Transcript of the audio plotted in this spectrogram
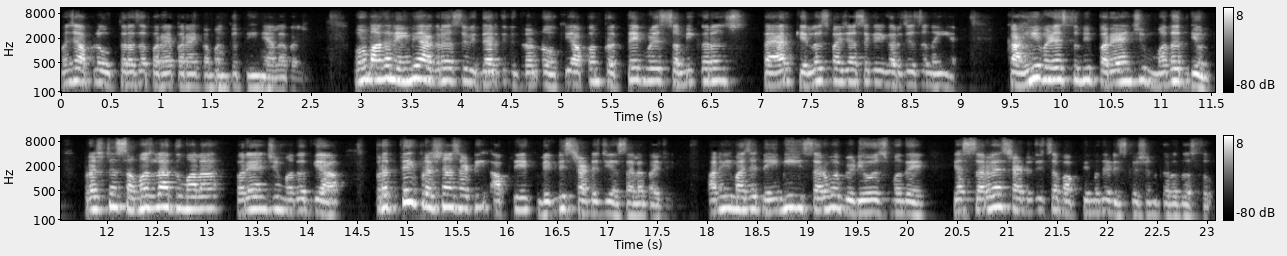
म्हणजे आपल्या उत्तराचा पर्याय पर्याय क्रमांक तीन यायला पाहिजे. म्हणून माझा नेहमी आग्रह असतो विद्यार्थी मित्रांनो की आपण प्रत्येक वेळेस समीकरण तयार केलंच पाहिजे असं काही गरजेचं नाहीये. काही वेळेस तुम्ही पर्यायांची मदत घेऊन प्रश्न समजला तुम्हाला पर्यायांची मदत घ्या. प्रत्येक प्रश्नासाठी आपली एक वेगळी स्ट्रॅटेजी असायला पाहिजे. आणि मी माझे नेहमी सर्व व्हिडिओजमध्ये या सर्व स्ट्रॅटेजीच्या बाबतीमध्ये डिस्कशन करत असतो.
